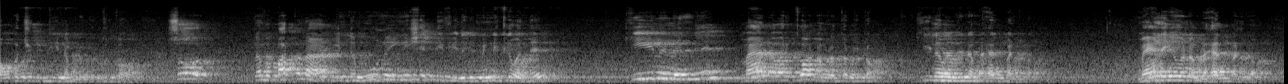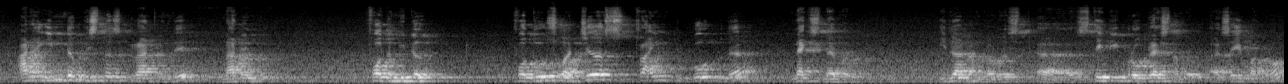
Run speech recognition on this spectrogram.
ஆப்பர்ச்சுனிட்டி நம்ம கொடுத்துருக்கோம். ஸோ நம்ம பார்த்தோன்னா இந்த மூணு இனிஷியேட்டிவ் இதுக்கு முன்னுக்கு வந்து கீழேருந்து மேலே வரைக்கும் நம்மளை தொட்டுட்டோம். கீழே வந்து நம்ம ஹெல்ப் பண்ணிட்டோம். மேலேயும் நம்மளை ஹெல்ப் பண்ணுறோம் ஆனால் இந்த பிஸ்னஸ் கிராண்ட் வந்து நடுவில். For the middle for those are just trying to go to the next level level. இதான் நம்மளோட ஸ்டெடி ப்ரோக்ரஸ் நம்ம செய்ய பார்க்குறோம்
